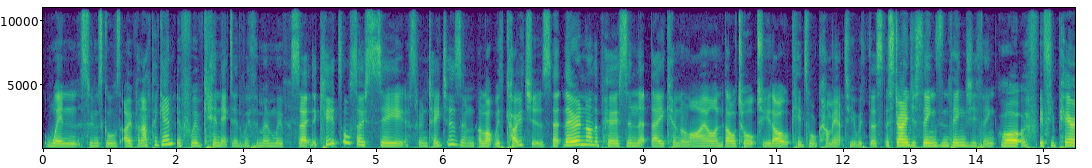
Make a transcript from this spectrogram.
when swim schools open up again if we've connected with them and we've. So the kids also see swim teachers and a lot with coaches that they're another person that they can rely on. They'll talk to you, they'll kids will come out to you with this, the strangest things and things you think, well, if, if your parents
